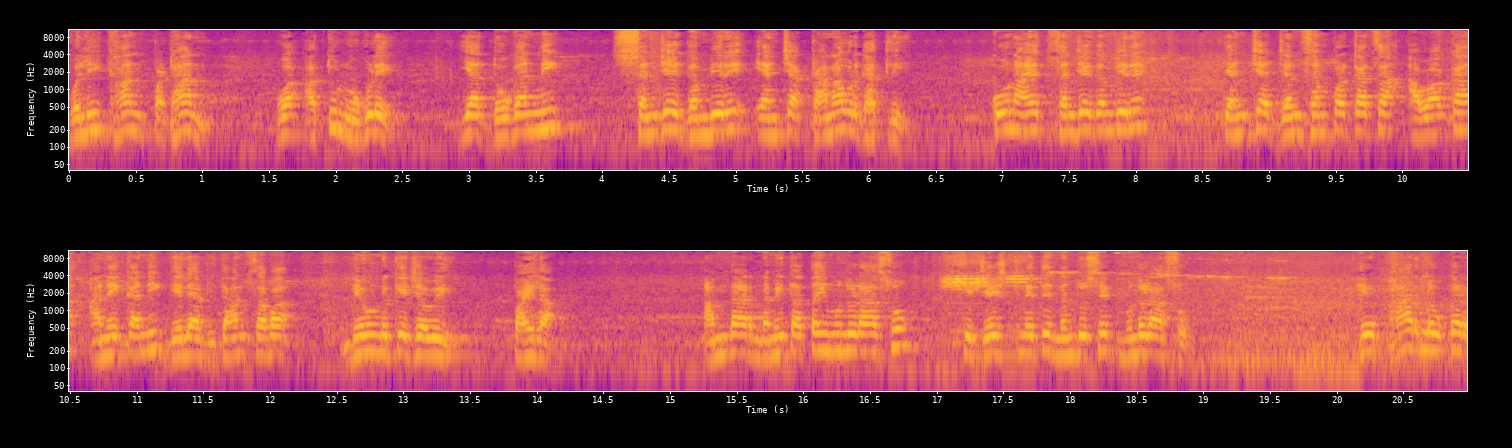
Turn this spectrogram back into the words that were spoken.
वली खान पठाण व अतुल उगडे या दोघांनी संजय गंभीरे यांच्या कानावर घातली. कोण आहेत संजय गंभीरे? त्यांच्या जनसंपर्काचा आवाका अनेकांनी गेल्या विधानसभा निवडणुकीच्या वेळी पाहिला. आमदार नमिताताई मुंदडा असो की ज्येष्ठ नेते नंदुसेठ मुंदडा असो हे फार लवकर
